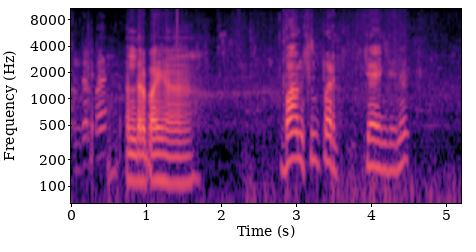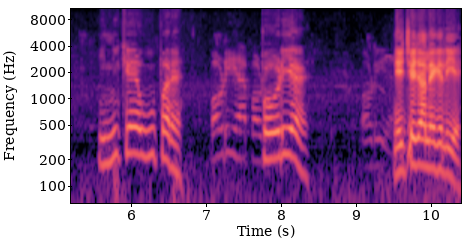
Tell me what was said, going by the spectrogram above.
अंदर पाए अंदर पाए हाँ बाम से ऊपर जाएंगे ना ये नीचे ऊपर है पौड़ी है पौड़ी है नीचे जाने के लिए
